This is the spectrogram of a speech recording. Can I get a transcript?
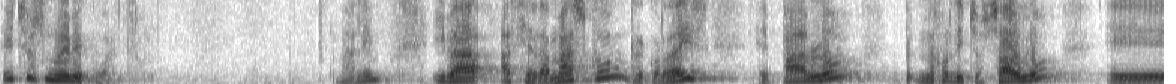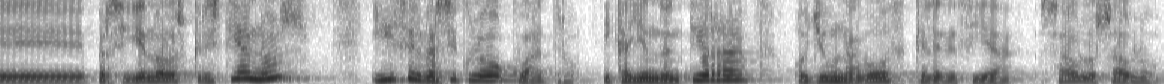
Hechos 9, 4. ¿Vale? Iba hacia Damasco, ¿recordáis? Eh, Pablo, mejor dicho, Saulo, eh, persiguiendo a los cristianos, y dice el versículo 4, y cayendo en tierra, oyó una voz que le decía, Saulo, Saulo,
